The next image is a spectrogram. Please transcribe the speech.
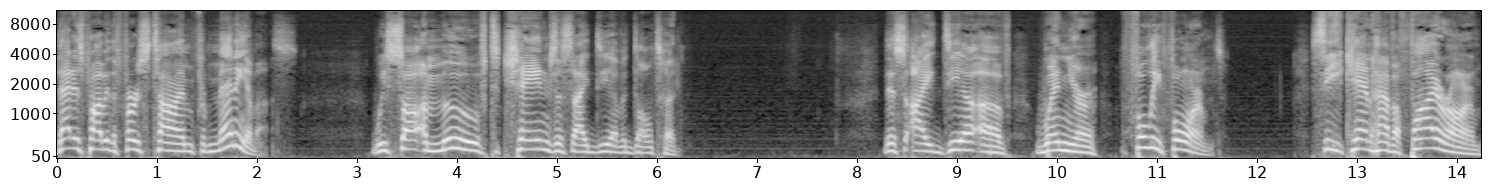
That is probably the first time for many of us we saw a move to change this idea of adulthood. This idea of when you're fully formed. See, you can't have a firearm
